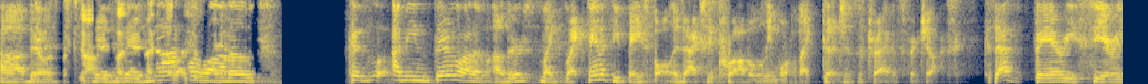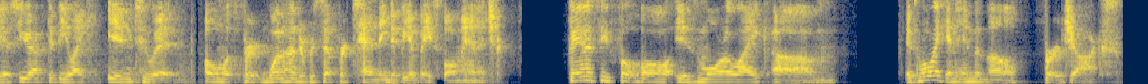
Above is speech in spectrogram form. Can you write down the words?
Uh, there's no, not, there's there's not like a lot of because I mean there are a lot of others like like fantasy baseball is actually probably more like Dungeons and Dragons for jocks because that's very serious. You have to be like into it almost per, 100% pretending to be a baseball manager. Fantasy football is more like um, it's more like an MMO for jocks,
